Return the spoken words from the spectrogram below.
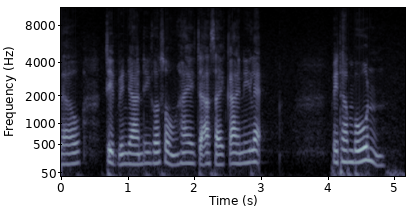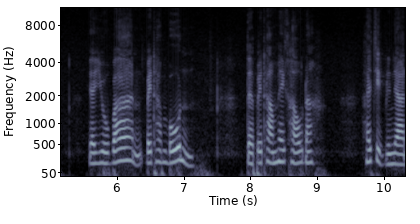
แล้ว จิตวิญญาณที่เขาส่งให้จะอาศัยกายนี้แหละ ไปทำบุญ อย่าอยู่บ้านไปทำบุญ แต่ไปทำให้เขานะ ให้จิตวิญญาณ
